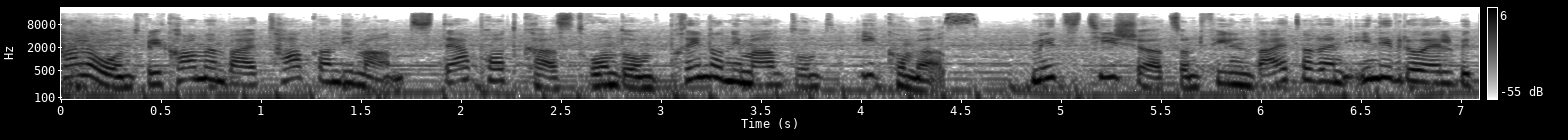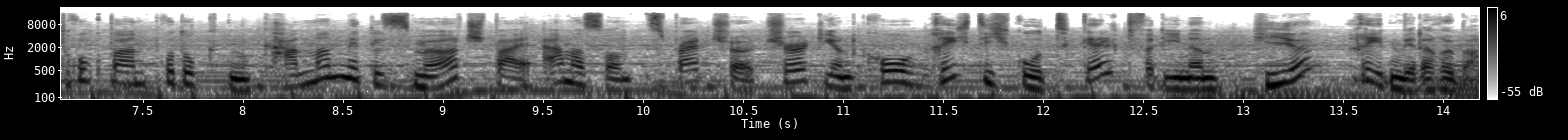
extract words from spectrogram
Hallo und willkommen bei Talk on Demand, der Podcast rund um Print on Demand und E-Commerce. Mit T-Shirts und vielen weiteren individuell bedruckbaren Produkten kann man mittels Merch bei Amazon, Spreadshirt, Shirty und Co. richtig gut Geld verdienen. Hier reden wir darüber.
